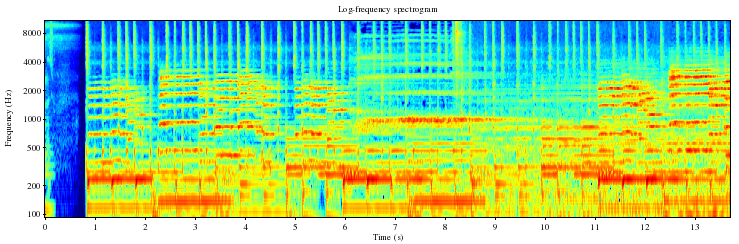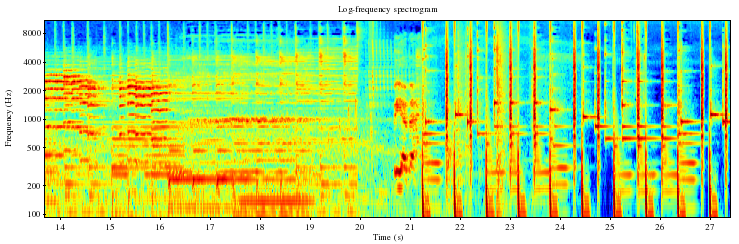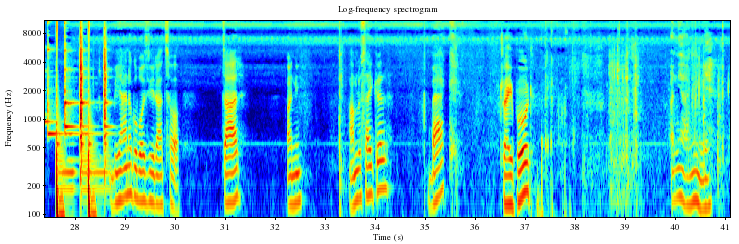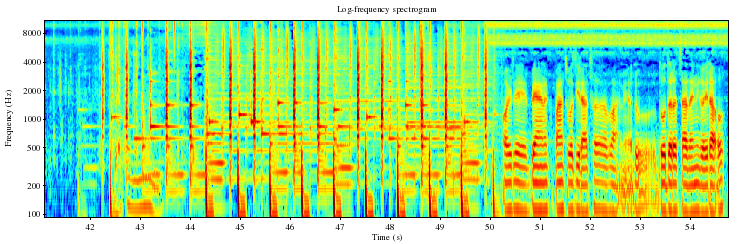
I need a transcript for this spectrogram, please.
बिहानको बजिरहेछ चार अनि हाम्रो साइकल ब्याक ट्राइपोर्ड अनि हामीले cycling अहिले बिहानको पाँच बजिरहेछ अब हामीहरू दोधरा चाँदनी गइरह हो।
